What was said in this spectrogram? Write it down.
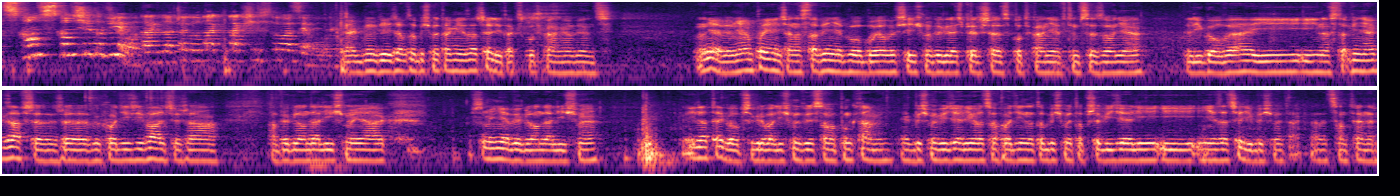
skąd, skąd się to wzięło, tak? Dlaczego tak, tak się sytuacja ułożyła? Jakbym wiedział, to byśmy tak nie zaczęli tak spotkania, więc... No nie wiem, nie mam pojęcia. Nastawienie było bojowe. Chcieliśmy wygrać pierwsze spotkanie w tym sezonie ligowe i, i nastawienie jak zawsze, że wychodzisz i walczysz, a, a wyglądaliśmy jak... W sumie nie wyglądaliśmy. I dlatego przegrywaliśmy 20 punktami. Jakbyśmy wiedzieli o co chodzi, no to byśmy to przewidzieli i, i nie zaczęlibyśmy tak. Nawet sam trener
